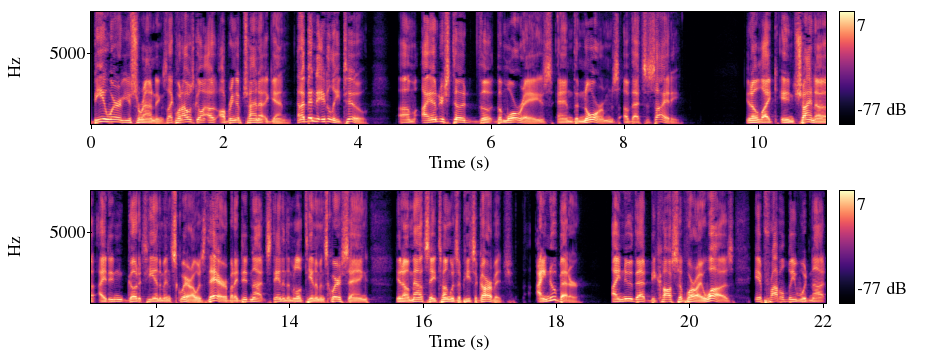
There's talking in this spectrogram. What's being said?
be aware of your surroundings. Like when I was going, I'll, I'll bring up China again, and I've been to Italy too. Um, I understood the the mores and the norms of that society. You know, like in China, I didn't go to Tiananmen Square. I was there, but I did not stand in the middle of Tiananmen Square saying, you know, Mao Zedong was a piece of garbage. I knew better. I knew that because of where I was, it probably would not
